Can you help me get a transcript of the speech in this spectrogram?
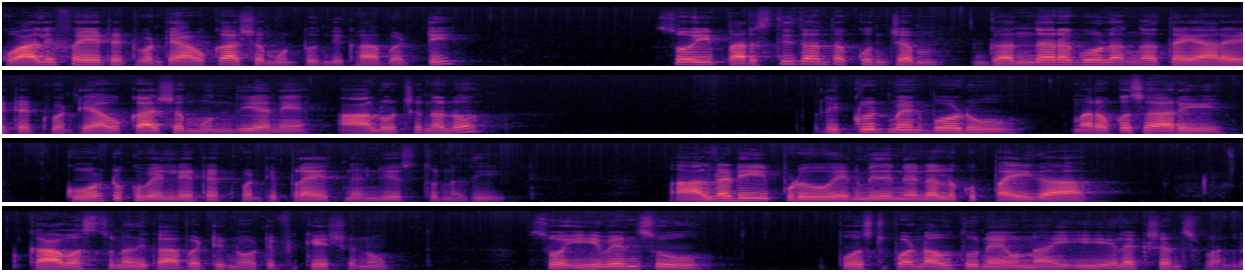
క్వాలిఫై అయ్యేటటువంటి అవకాశం ఉంటుంది కాబట్టి సో ఈ పరిస్థితి అంతా కొంచెం గందరగోళంగా తయారయ్యేటటువంటి అవకాశం ఉంది అనే ఆలోచనలో రిక్రూట్మెంట్ బోర్డు మరొకసారి కోర్టుకు వెళ్ళేటటువంటి ప్రయత్నం చేస్తున్నది. ఆల్రెడీ ఇప్పుడు ఎనిమిది నెలలకు పైగా కావస్తున్నది కాబట్టి నోటిఫికేషను. సో ఈవెంట్స్ పోస్ట్పోన్ అవుతూనే ఉన్నాయి ఈ ఎలక్షన్స్ వల్ల.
